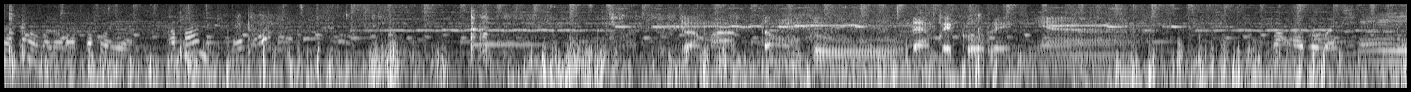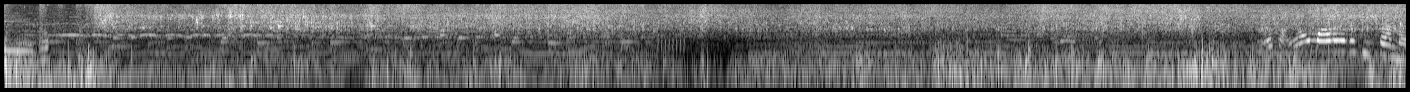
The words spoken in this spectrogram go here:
Satu nggak kalau roto kok ya. Apaan ya? Udah mateng tuh tempe gorengnya. Lupa nggak bawa sana?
